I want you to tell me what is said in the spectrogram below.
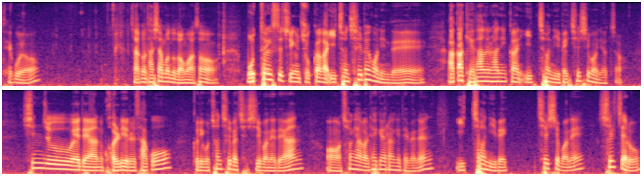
되고요. 자, 그럼 다시 한 번 더 넘어와서 모트렉스 지금 주가가 2,700원인데 아까 계산을 하니까 2270원이었죠. 신주에 대한 권리를 사고 그리고 1770원에 대한 어, 청약을 해결하게 되면은 2270원에 실제로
